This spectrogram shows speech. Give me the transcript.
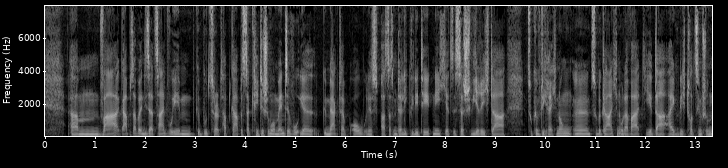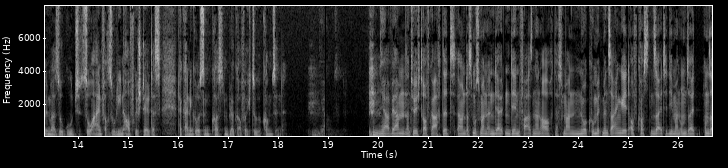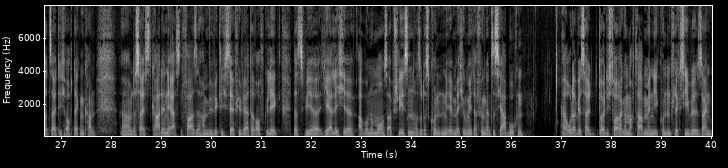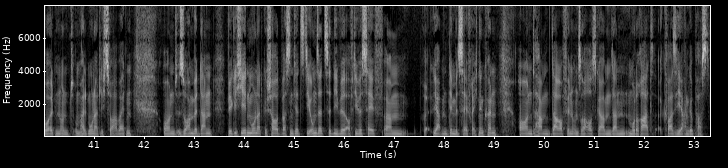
Ähm, war, gab es aber in dieser Zeit, wo ihr eben gebootstrapped habt, gab es da kritische Momente, wo ihr gemerkt habt, oh, jetzt passt das mit der Liquidität nicht, jetzt ist das schwierig, da zukünftig Rechnungen äh, zu begleichen oder wart ihr da eigentlich trotzdem schon immer so gut, so einfach, so lean aufgestellt, dass da keine größeren Kostenblöcke auf euch zugekommen sind? Ja. Ja, wir haben natürlich darauf geachtet, und das muss man in, der, in, den Phasen dann auch, dass man nur Commitments eingeht auf Kostenseite, die man umsatzseitig auch decken kann. Äh, das heißt, gerade in der ersten Phase haben wir wirklich sehr viel Wert darauf gelegt, dass wir jährliche Abonnements abschließen, also dass Kunden eben Echometer für ein ganzes Jahr buchen. Äh, oder wir es halt deutlich teurer gemacht haben, wenn die Kunden flexibel sein wollten und um halt monatlich zu arbeiten. Und so haben wir dann wirklich jeden Monat geschaut, was sind jetzt die Umsätze, die wir, auf die wir safe, ähm, ja, mit denen wir safe rechnen können und haben daraufhin unsere Ausgaben dann moderat quasi angepasst.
